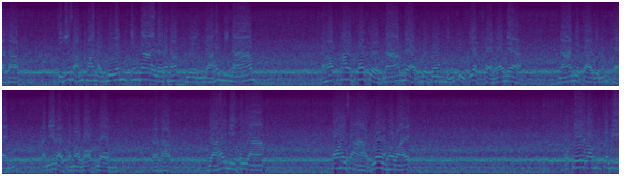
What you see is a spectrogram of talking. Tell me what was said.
นะครับ สิ่งที่สำคัญของพื้นง่ายๆเลยนะครับหนึ่งอย่าให้มีน้ำนะครับถ้าถ้าเกิดน้ำเนี่ยอุณหภูมิถึงจุดเยือกแข็งแล้วเนี่ยน้ำจะกลายเป็นน้ำแข็ง อันนี้แหละจะมาบล็อกลมนะครับ อย่าให้มีขยะต้องให้สะอาดโล่งเข้าไว้ โอเคเราจะมี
